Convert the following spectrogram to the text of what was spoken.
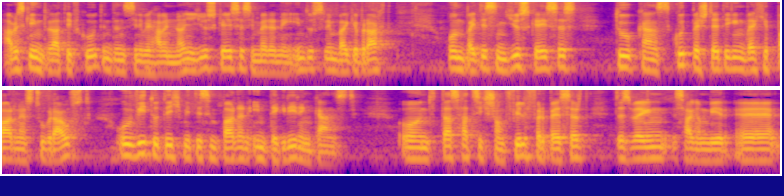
aber es ging relativ gut in dem Sinne, wir haben neue Use Cases in mehreren Industrien beigebracht und bei diesen Use Cases, du kannst gut bestätigen, welche Partners du brauchst und wie du dich mit diesen Partnern integrieren kannst. Und das hat sich schon viel verbessert. Deswegen sagen wir, äh,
